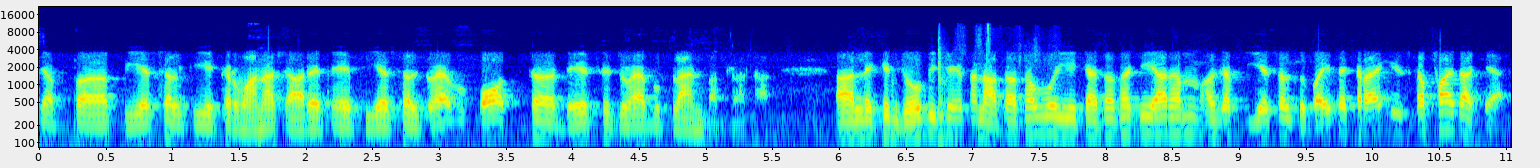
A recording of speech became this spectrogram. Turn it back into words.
जब पीएसएल की ये करवाना चाह रहे थे पीएसएल जो है वो बहुत देर से जो है वो प्लान बन रहा था। लेकिन जो भी चेयरमैन आता था वो ये कहता था कि यार हम अगर पीएसएल दुबई में कराएँगे इसका फ़ायदा क्या है?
